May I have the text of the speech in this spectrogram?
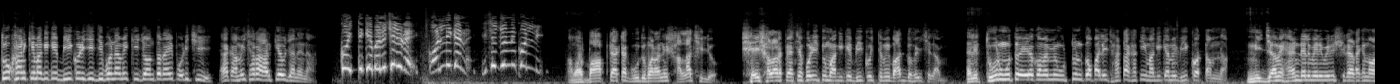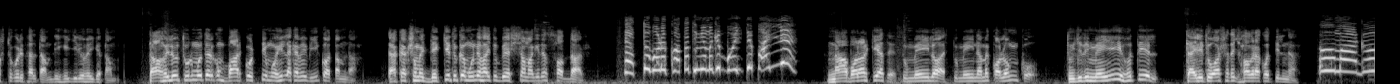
তুই খানকি মাগিকে বিয়ে করেছি জীবনে আমি কি যন্ত্রণায় পড়েছি? এক আমি ছাড়া আর কেউ জানে না। আমার বাপটা একটা গুদমারানি শালা ছিল। সেই শালার পেঁচে পড়ি তুই মাগিকে বি করতে আমি বাধ্য হয়েছিলাম। তাহলে তোর মতো এরকম আমি উটুন কপালি ঝাঁটা খাকি মাগিকে আমি বি করতাম না। নিজে আমি হ্যান্ডেল মেরে মেরে সেটাকে নষ্ট করে ফেলতাম দিয়ে হিজিরি হয়ে যেতাম। তাহলেও তোর মতো এরকম বার করতে মহিলাকে আমি বি করতাম না। এক এক সময় দেখি তোকে মনে হয় তুই বেশ মাগিদের সর্দার। এত বড় কথা তুমি আমাকে বলতে পারলে? না বলার কি আছে? তুই মেয়ে লয় তুই মেয়ে নামে কলঙ্ক। তুই যদি মেয়েই হতিল তাইলে তোর সাথে ঝগড়া করতিল না। ও মা গো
